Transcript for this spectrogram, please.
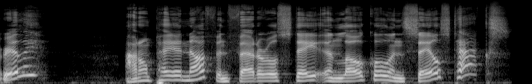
Really? I don't pay enough in federal, state, and local and sales tax?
